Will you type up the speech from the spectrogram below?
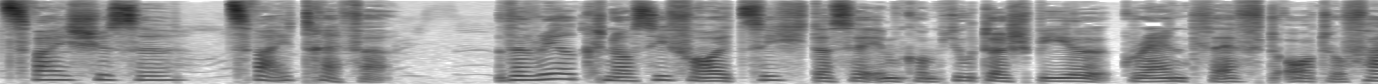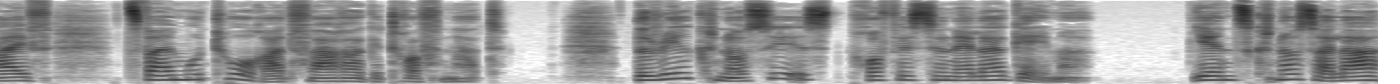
Zwei Schüsse, zwei Treffer. The Real Knossi freut sich, dass er im Computerspiel Grand Theft Auto 5 zwei Motorradfahrer getroffen hat. The Real Knossi ist professioneller Gamer. Jens Knossala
